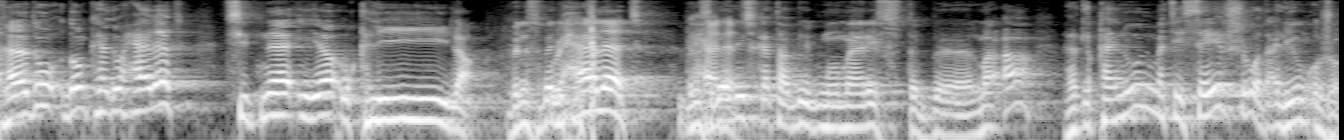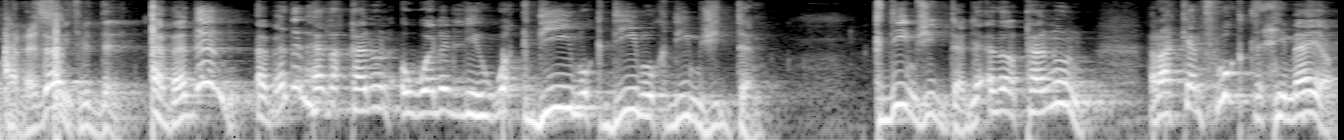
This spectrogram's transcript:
هادو donc هادو حالات استثنائية وقليلة. بالنسبة لي- والحالات. بالنسبة لك كطبيب ممارس في طب المرأة هذا القانون ما تيسايرش الوضع اليوم au jour ابدا. يتبدل ابدا. ابدا. هذا قانون اولا اللي هو قديم وقديم وقديم جدا. قديم جدا. لأن القانون راه كان في وقت الحماية.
